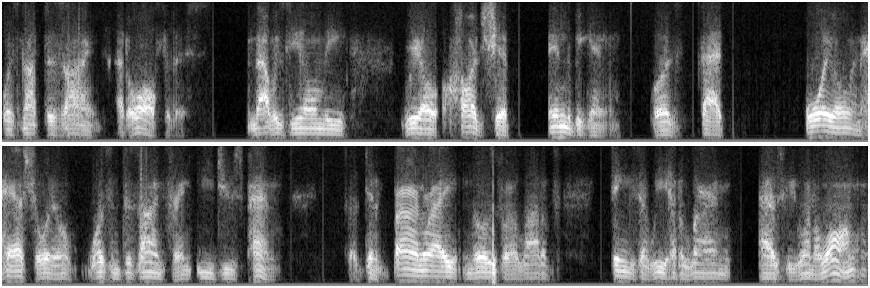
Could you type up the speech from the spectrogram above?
was not designed at all for this. And that was the only real hardship in the beginning was that oil and hash oil wasn't designed for an e-juice pen. So it didn't burn right, and those were a lot of things that we had to learn as we went along.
